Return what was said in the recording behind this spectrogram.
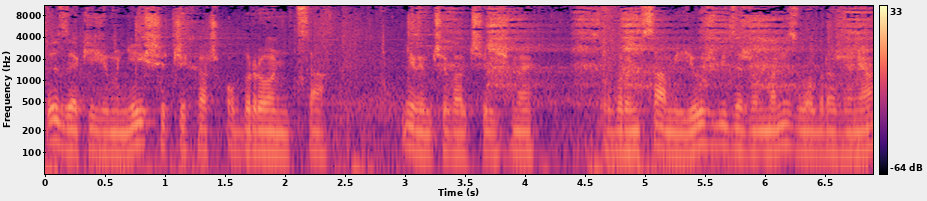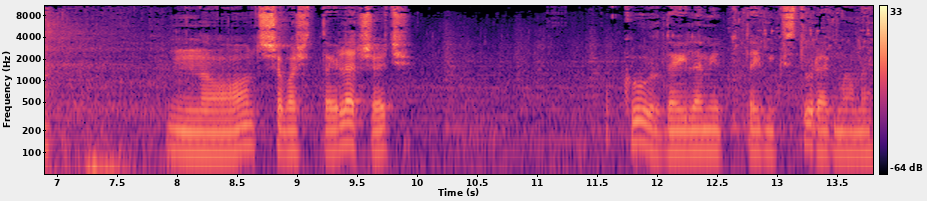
To jest jakiś mniejszy czyhacz obrońca. Nie wiem, czy walczyliśmy z obrońcami. Już widzę, że on ma niezłe obrażenia. No, trzeba się tutaj leczyć. O kurde, ile mi tutaj miksturek mamy.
